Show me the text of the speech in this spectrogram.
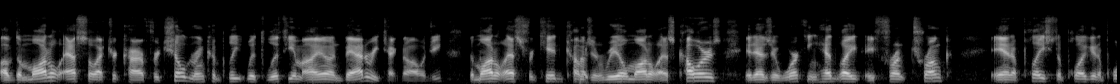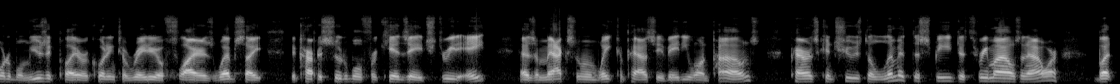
of the Model S electric car for children, complete with lithium ion battery technology. The Model S for Kid comes in real Model S colors. It has a working headlight, a front trunk, and a place to plug in a portable music player. According to Radio Flyer's website, the car is suitable for kids aged 3 to 8 has a maximum weight capacity of 81 pounds. Parents can choose to limit the speed to 3 miles an hour, but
